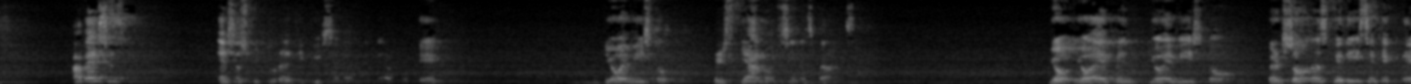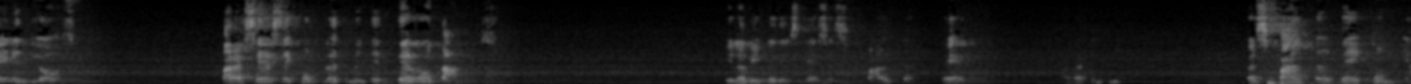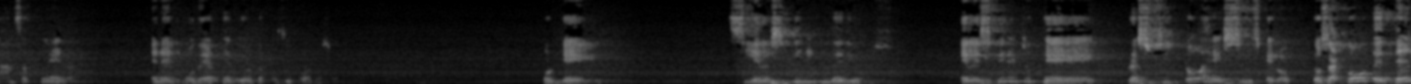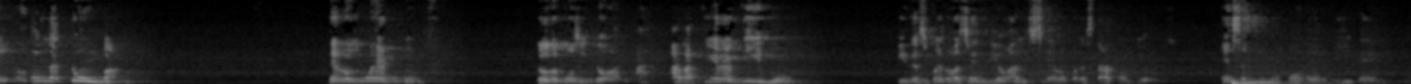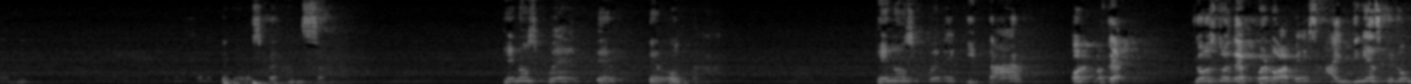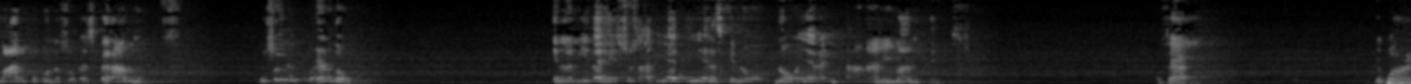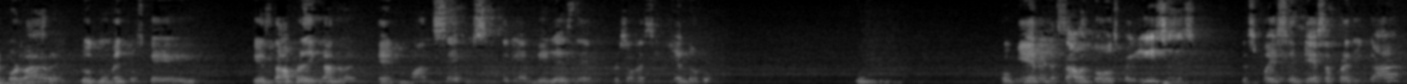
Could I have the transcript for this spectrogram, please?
a veces esa escritura es difícil de entender porque yo he visto cristianos sin esperanza. Yo, yo, he, yo he visto personas que dicen que creen en Dios para hacerse completamente derrotados. Y la Biblia dice que esa es falta de arrepentimiento. Es falta de confianza plena en el poder que Dios depositó en nosotros. Porque si el Espíritu de Dios, el Espíritu que resucitó a Jesús, que lo, sacó de dentro de la tumba de los muertos, lo depositó a, la tierra vivo y después lo ascendió al cielo para estar con Dios. Ese mismo poder vive en mí. ¿Cómo tener esperanza? ¿Qué nos puede derrotar? ¿Qué nos puede quitar? O, sea, yo estoy de acuerdo, a veces hay días que no van como nosotros esperamos. Yo estoy de acuerdo. En la vida de Jesús había días que no, no eran tan animantes. O sea, yo puedo recordar los momentos que, que estaba predicando en, Juan 6 y tenían miles de personas siguiéndolo. Comieron, estaban todos felices. Después empieza a predicar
